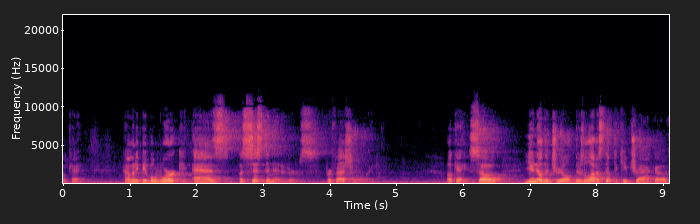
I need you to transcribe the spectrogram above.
Okay. How many people work as assistant editors professionally? Okay, so you know the drill. There's a lot of stuff to keep track of.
